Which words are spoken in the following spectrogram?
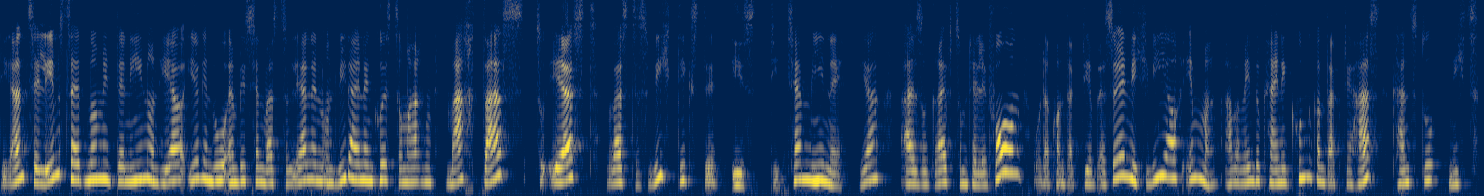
die ganze Lebenszeit nur mit den Hin und Her irgendwo ein bisschen was zu lernen und wieder einen Kurs zu machen, macht das zuerst, was das Wichtigste ist. Die Termine ja, also greif zum Telefon oder kontaktier persönlich, wie auch immer. Aber wenn du keine Kundenkontakte hast, kannst du nichts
